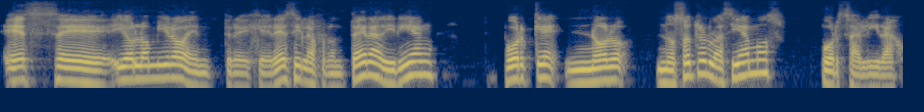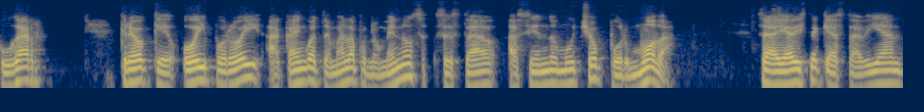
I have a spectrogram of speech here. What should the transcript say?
es, eh, yo lo miro entre Jerez y la frontera, dirían, porque no lo, nosotros lo hacíamos por salir a jugar. Creo que hoy por hoy, acá en Guatemala por lo menos, se está haciendo mucho por moda. O sea, ya viste que hasta habían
